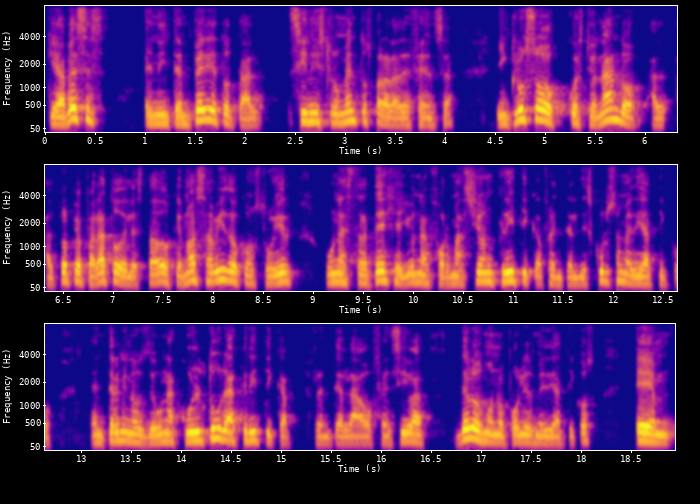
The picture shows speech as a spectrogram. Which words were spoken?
que a veces en intemperie total, sin instrumentos para la defensa, incluso cuestionando al, propio aparato del Estado que no ha sabido construir una estrategia y una formación crítica frente al discurso mediático en términos de una cultura crítica frente a la ofensiva de los monopolios mediáticos. Em,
